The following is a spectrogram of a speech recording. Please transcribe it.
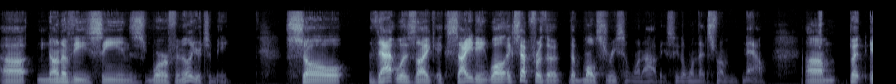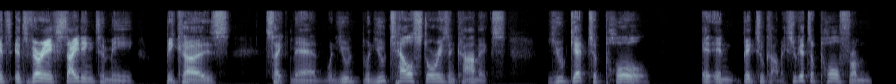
uh, none of these scenes were familiar to me. So that was like exciting. Well, except for the the most recent one, obviously, the one that's from now. Um, but it's it's very exciting to me because it's like, man, when you when you tell stories in comics, you get to pull in, in big two comics, you get to pull from,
